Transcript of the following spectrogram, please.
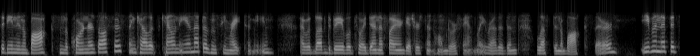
sitting in a box in the coroner's office in Cowlitz County, and that doesn't seem right to me. I would love to be able to identify her and get her sent home to her family rather than left in a box there. Even if it's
